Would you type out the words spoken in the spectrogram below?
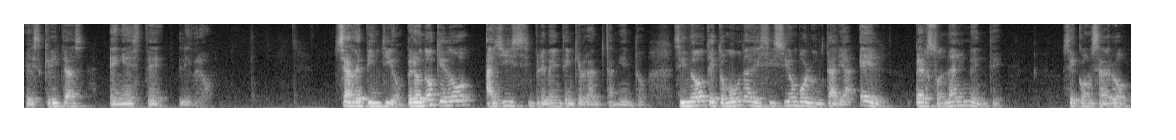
escritas en este libro. Se arrepintió, pero no quedó allí simplemente en quebrantamiento, sino que tomó una decisión voluntaria. Él, personalmente, se consagró,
